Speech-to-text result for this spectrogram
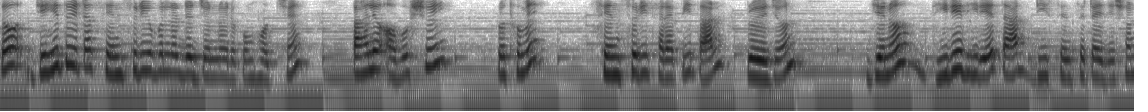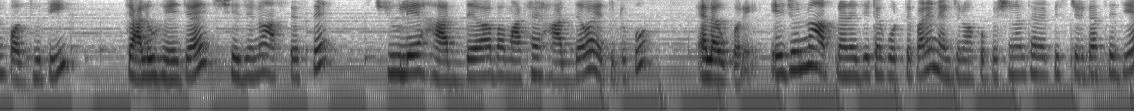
তো যেহেতু এটা সেন্সরি ওভারলোডের জন্য এরকম হচ্ছে, তাহলে অবশ্যই প্রথমে সেন্সরি থেরাপি তার প্রয়োজন, যেন ধীরে ধীরে তার ডিসেন্সিটাইজেশন পদ্ধতি চালু হয়ে যায়, সে যেন আস্তে আস্তে চুলে হাত দেওয়া বা মাথায় হাত দেওয়া এতটুকু অ্যালাউ করে। এজন্য আপনারা যেটা করতে পারেন, একজন অকুপেশনাল থেরাপিস্টের কাছে যে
